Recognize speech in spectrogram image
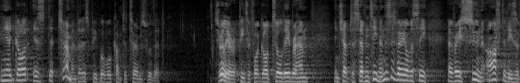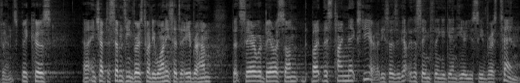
And yet God is determined that his people will come to terms with it. It's really a repeat of what God told Abraham in chapter 17. And this is very obviously uh, very soon after these events because uh, in chapter 17, verse 21, he said to Abraham that Sarah would bear a son about this time next year. And he says exactly the same thing again here you see in verse 10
